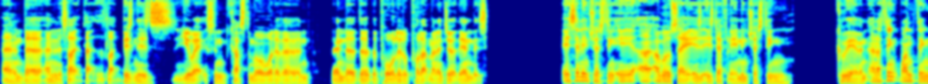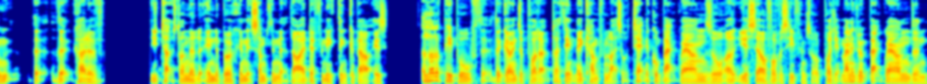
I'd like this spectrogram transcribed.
and uh, and it's like that's like business UX and customer or whatever, and then the, the, the poor little product manager at the end. It's it's an interesting. It, I, I, will say is is definitely an interesting career, and and I think one thing that that kind of you touched on in the book, and it's something that, that I definitely think about is a lot of people that, that, go into product, I think they come from like sort of technical backgrounds, or uh, yourself, obviously from sort of project management background, and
